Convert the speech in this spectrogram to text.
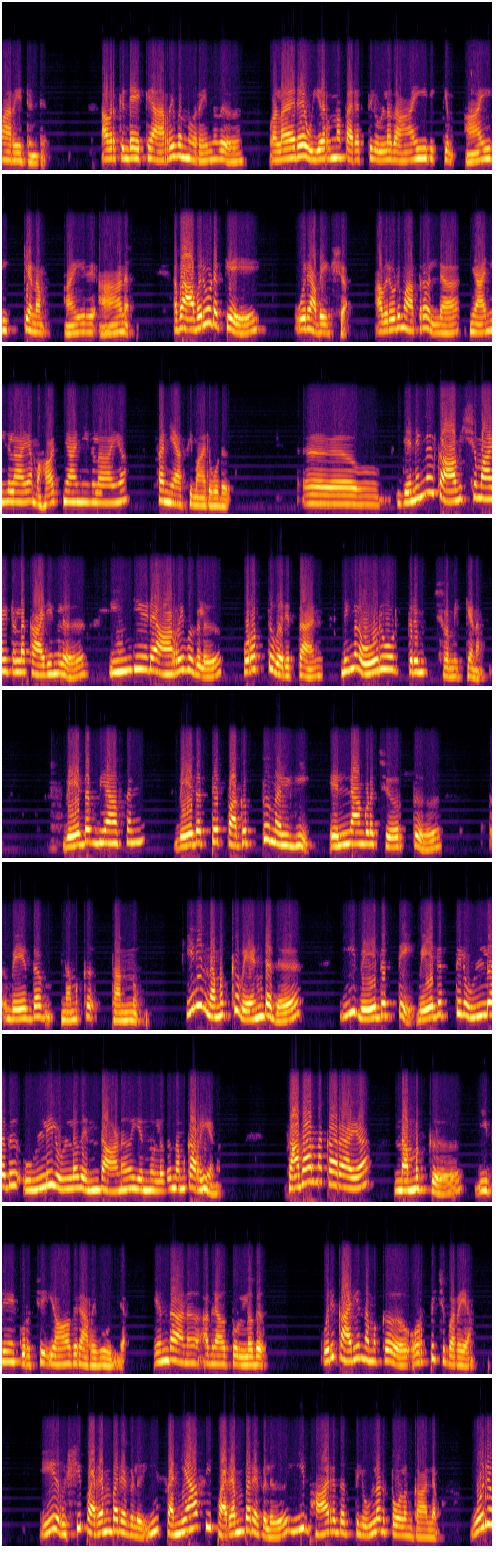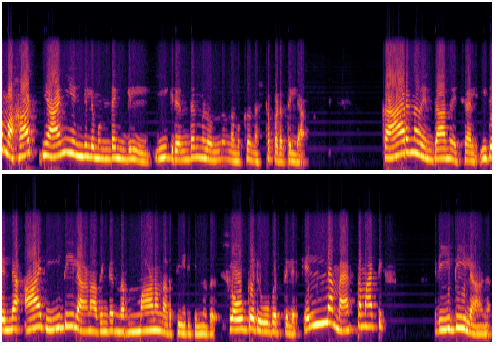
മാറിയിട്ടുണ്ട്. അവർക്കിടെയൊക്കെ അറിവെന്ന് പറയുന്നത് വളരെ ഉയർന്ന തരത്തിലുള്ളതായിരിക്കും ആയിരിക്കണം ആയിര ആണ്. അപ്പൊ അവരോടൊക്കെ ഒരു അപേക്ഷ അവരോട് മാത്രമല്ല ജ്ഞാനികളായ മഹാജ്ഞാനികളായ സന്യാസിമാരോട്. ജനങ്ങൾക്ക് ആവശ്യമായിട്ടുള്ള കാര്യങ്ങൾ ഇന്ത്യയുടെ അറിവുകൾ പുറത്തു വരുത്താൻ നിങ്ങൾ ഓരോരുത്തരും ശ്രമിക്കണം. വേദവ്യാസൻ വേദത്തെ പകുത്തു നൽകി എല്ലാം കൂടെ ചേർത്ത് വേദം നമുക്ക് തന്നു. ഇനി നമുക്ക് വേണ്ടത് ഈ വേദത്തെ വേദത്തിലുള്ളത് ഉള്ളിലുള്ളത് എന്താണ് എന്നുള്ളത് നമുക്കറിയണം. സാധാരണക്കാരായ നമുക്ക് ഇതിനെക്കുറിച്ച് യാതൊരു അറിവുമില്ല എന്താണ് അതിനകത്തുള്ളത്? ഒരു കാര്യം നമുക്ക് ഉറപ്പിച്ചു പറയാം. ഈ ഋഷി പരമ്പരകൾ ഈ സന്യാസി പരമ്പരകൾ ഈ ഭാരതത്തിൽ ഉള്ളിടത്തോളം കാലം ഒരു മഹാജ്ഞാനിയെങ്കിലും ഉണ്ടെങ്കിൽ ഈ ഗ്രന്ഥങ്ങളൊന്നും നമുക്ക് നഷ്ടപ്പെടത്തില്ല. കാരണം എന്താന്ന് വെച്ചാൽ ഇതെല്ലാം ആ രീതിയിലാണ് അതിന്റെ നിർമ്മാണം നടത്തിയിരിക്കുന്നത്. ശ്ലോക രൂപത്തിൽ എല്ലാം മാത്തമാറ്റിക്സ് രീതിയിലാണ്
